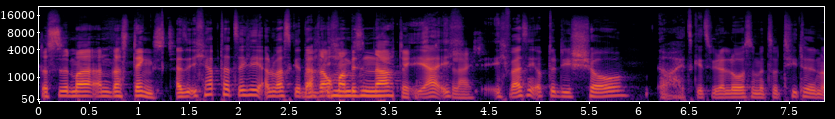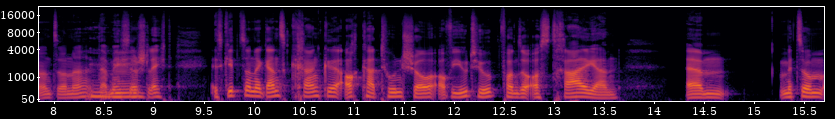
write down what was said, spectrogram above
Dass du mal an was denkst. Also ich habe tatsächlich an was gedacht. Dass auch mal ein bisschen nachdenken. ja, ich, vielleicht. ich weiß nicht, ob du die Show, oh, jetzt geht's wieder los mit so Titeln und so, ne? Da bin ich so Mhm. schlecht. Es gibt so eine ganz kranke, auch Cartoon-Show auf YouTube von so Australiern. Ähm, mit so einem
